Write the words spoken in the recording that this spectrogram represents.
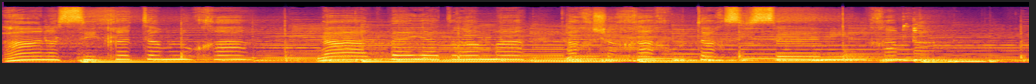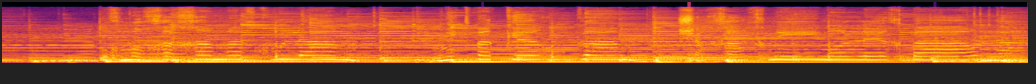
הנסיך את המלוכה, נהג ביד רמה, אך שכח ותכסיסי מלחמה. וכמו חכמיו כולם, מתבגר הוא גם, שכח מי מולך בעולם.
